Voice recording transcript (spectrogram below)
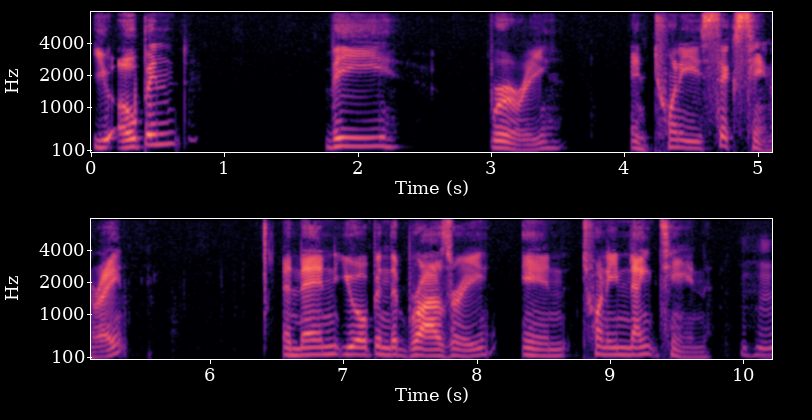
you opened the brewery in 2016, right? And then you opened the brasserie in 2019. Mm-hmm.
